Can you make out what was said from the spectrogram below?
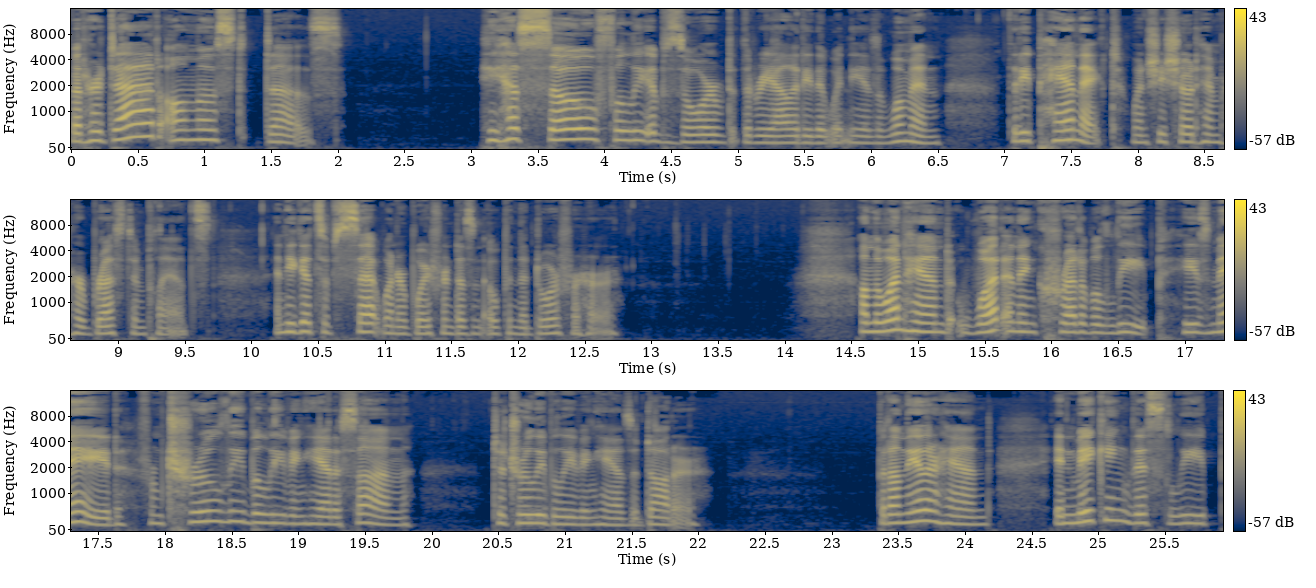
but her dad almost does. He has so fully absorbed the reality that Whitney is a woman that he panicked when she showed him her breast implants, and he gets upset when her boyfriend doesn't open the door for her. On the one hand, what an incredible leap he's made from truly believing he had a son to truly believing he has a daughter. But on the other hand, in making this leap,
